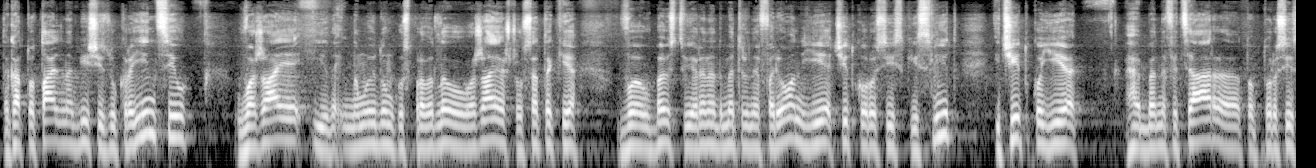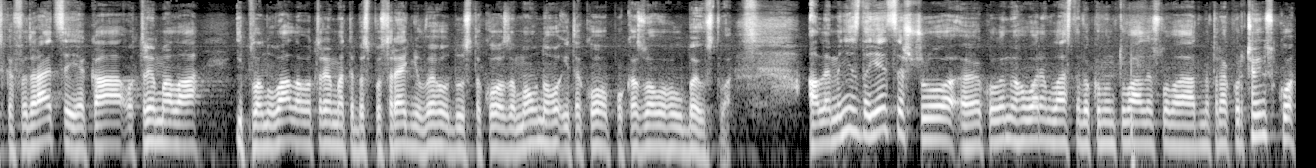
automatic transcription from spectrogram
така тотальна більшість українців вважає і, на мою думку, справедливо вважає, що все-таки в вбивстві Ірини Дмитрівни Фаріон є чітко російський слід і чітко є е, бенефіціар, е, тобто Російська Федерація, яка отримала і планувала отримати безпосередню вигоду з такого замовного і такого показового вбивства. Але мені здається, що е, коли ми говоримо, власне, ви коментували слова Дмитра Корчинського,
